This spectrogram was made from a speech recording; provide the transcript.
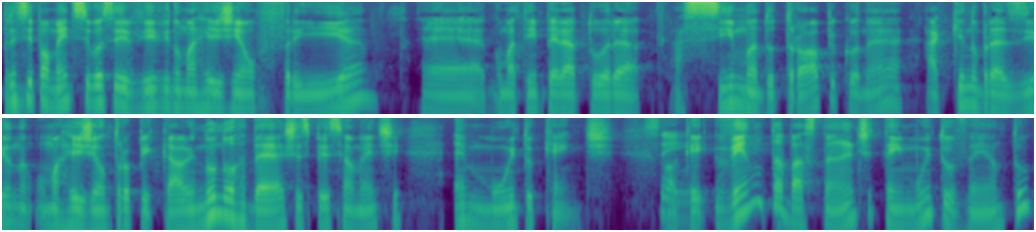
principalmente se você vive numa região fria, é, com uma temperatura acima do trópico, né? Aqui no Brasil, uma região tropical e no Nordeste, especialmente, é muito quente. Sim. Ok? Venta bastante, tem muito vento,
